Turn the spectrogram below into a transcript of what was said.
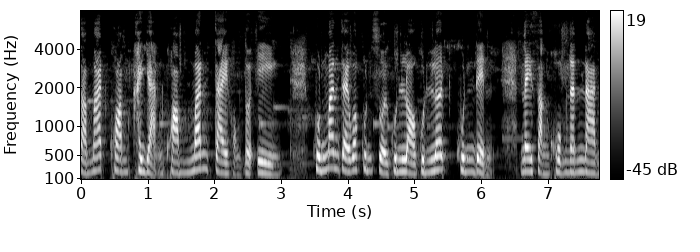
สามารถความขยันความมั่นใจของตัวเอง คุณมั่นใจว่าคุณสวยคุณหล่อคุณเลิศคุณเด่น ในสังคมนั้น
